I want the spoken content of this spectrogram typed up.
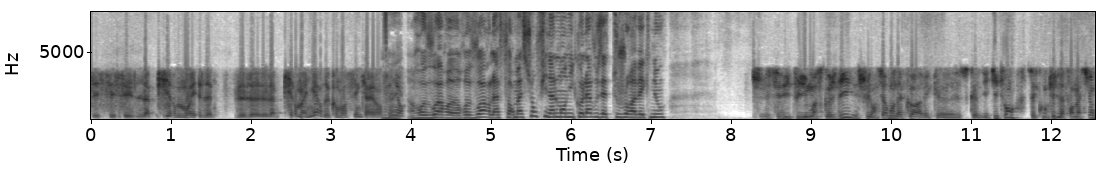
c'est- la pire la, pire manière de commencer une carrière d'enseignant. Revoir, euh, revoir la formation. Finalement, Nicolas, vous êtes toujours avec nous? C'est depuis moi ce que je dis, je suis entièrement d'accord avec euh, ce que dit Titouan, c'est le contenu de la formation.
